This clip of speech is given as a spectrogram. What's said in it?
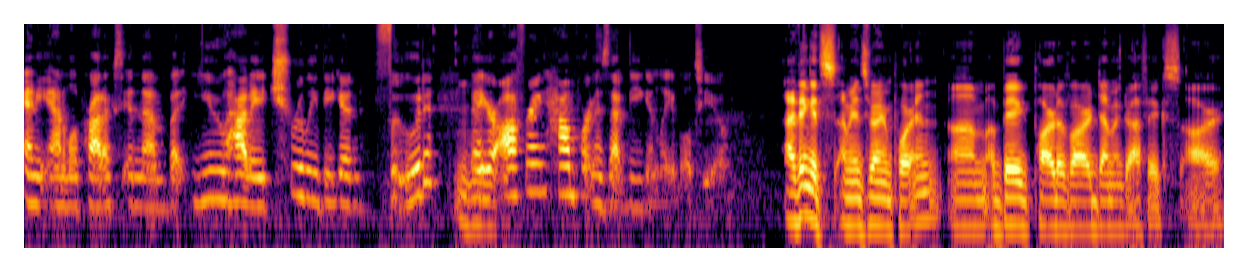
any animal products in them, but you have a truly vegan food mm-hmm. that you're offering. How important is that vegan label to you? I think it's, I mean, it's very important. Um, a big part of our demographics are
